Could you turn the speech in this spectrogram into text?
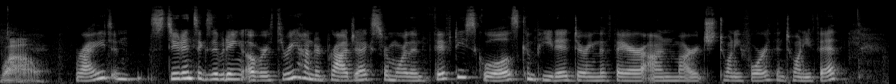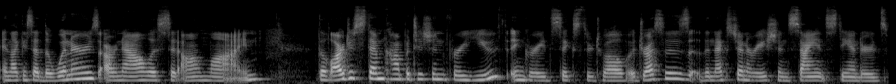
Wow. Right? And students exhibiting over 300 projects from more than 50 schools competed during the fair on March 24th and 25th. And like I said, the winners are now listed online. The largest STEM competition for youth in grades 6 through 12 addresses the next generation science standards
